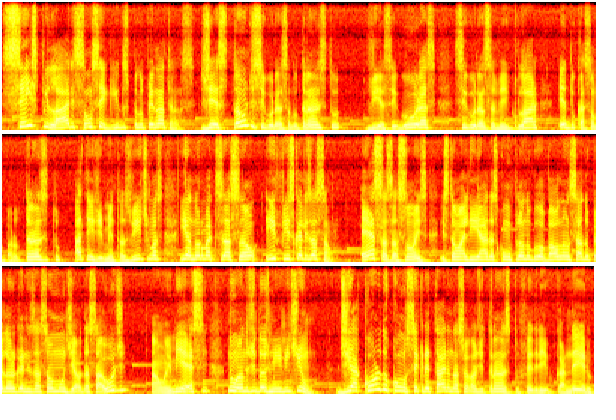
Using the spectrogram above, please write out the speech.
seis pilares são seguidos pelo Penatrans: gestão de segurança no trânsito, vias seguras, segurança veicular, educação para o trânsito, atendimento às vítimas e a normatização e fiscalização. Essas ações estão alinhadas com o plano global lançado pela Organização Mundial da Saúde, a OMS, no ano de 2021. De acordo com o secretário nacional de Trânsito, Frederico Carneiro,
